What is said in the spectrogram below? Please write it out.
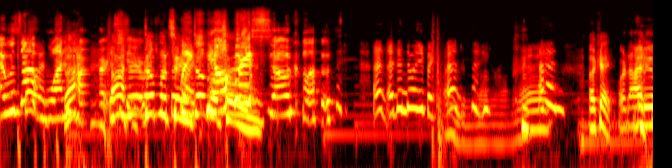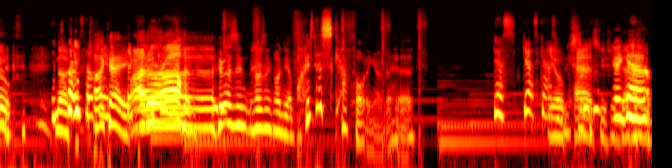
I was Go at one Ah, heart. ah, Just- double team, like double y'all were so close. I, I didn't do anything. I I, did wrong. Okay. What did I do? No. Please help me. Okay. What I do uh, wrong? who hasn't who hasn't gone yet? Why is there scaffolding over here? Yes, yes, yes. Yo, Cass, you should Here you definitely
